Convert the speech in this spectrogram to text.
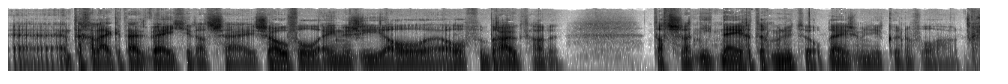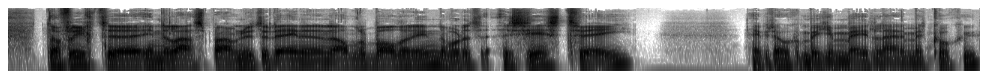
Uh, en tegelijkertijd weet je dat zij zoveel energie al, uh, al verbruikt hadden... dat ze dat niet 90 minuten op deze manier kunnen volhouden. Dan vliegt in de laatste paar minuten de ene en de andere bal erin. Dan wordt het 6-2. Heb je ook een beetje medelijden met Cocu?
